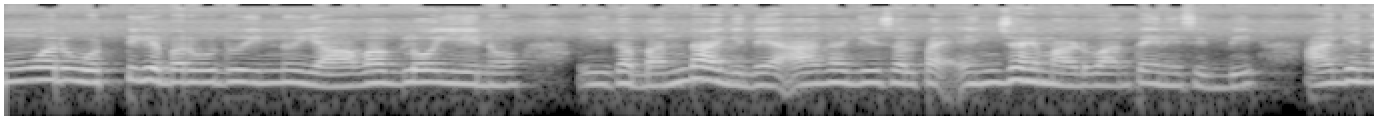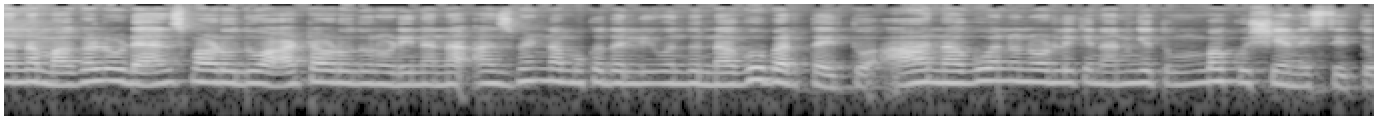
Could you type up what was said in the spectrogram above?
ಮೂವರು ಒಟ್ಟಿಗೆ ಬರುವುದು ಇನ್ನು ಯಾವಾಗಲೋ ಏನೋ. ಈಗ ಬಂದಾಗಿದೆ. ಹಾಗಾಗಿ ಸ್ವಲ್ಪ ಎಂಜಾಯ್ ಮಾಡುವ ಅಂತ ಎನಿಸಿದ್ವಿ. ಹಾಗೆ ನನ್ನ ಮಗಳು ಡ್ಯಾನ್ಸ್ ಮಾಡೋದು ಆಟ ಆಡೋದು ನೋಡಿ ನನ್ನ ಹಸ್ಬೆಂಡ್ನ ಮುಖದಲ್ಲಿ ಒಂದು ನಗು ಬರ್ತಾ ಇತ್ತು. ಆ ನಗುವನ್ನು ನೋಡಲಿಕ್ಕೆ ನನಗೆ ತುಂಬ ಖುಷಿ ಅನಿಸ್ತಿತ್ತು.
